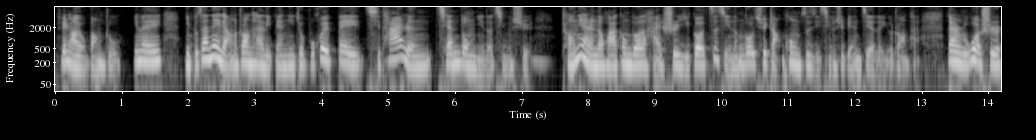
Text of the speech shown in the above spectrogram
非常有帮助，因为你不在那两个状态里边，你就不会被其他人牵动你的情绪。成年人的话，更多的还是一个自己能够去掌控自己情绪边界的一个状态。但是，如果是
